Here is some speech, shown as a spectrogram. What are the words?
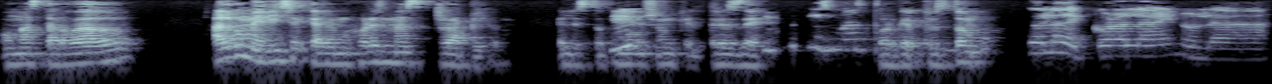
o más tardado. Algo me dice que a lo mejor es más rápido el stop motion que el 3D. Es más, Porque pues tom- fue la de Coraline o la,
